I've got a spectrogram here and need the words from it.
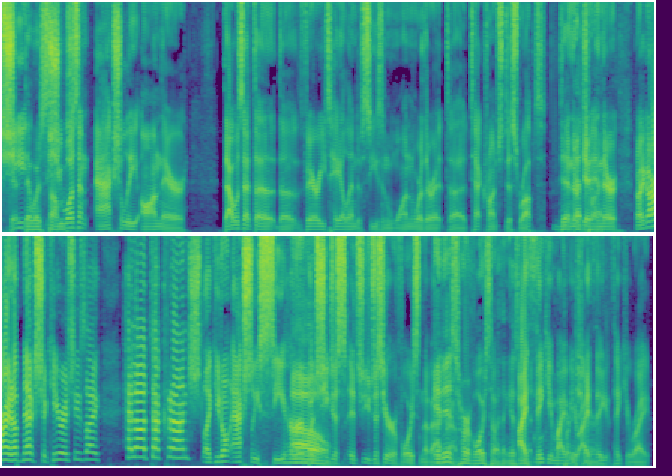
She there was some. she wasn't actually on there. That was at the the very tail end of season one where they're at uh, TechCrunch Disrupt, Di- and they're getting right. and they're, they're like, all right, up next, Shakira. She's like, hello, TechCrunch. Like you don't actually see her, but Oh. she just it's you just hear her voice in the background. It is her voice, though. I think, isn't I it? think you I'm might be. pretty I sure. think, think you're right.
